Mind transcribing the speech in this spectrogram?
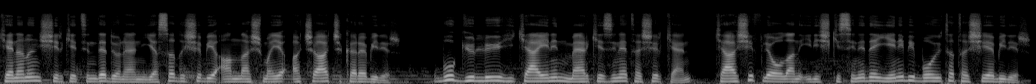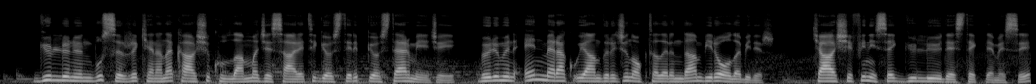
Kenan'ın şirketinde dönen yasa dışı bir anlaşmayı açığa çıkarabilir. Bu Güllü'yü hikayenin merkezine taşırken, Kaşif'le olan ilişkisini de yeni bir boyuta taşıyabilir. Güllü'nün bu sırrı Kenan'a karşı kullanma cesareti gösterip göstermeyeceği, bölümün en merak uyandırıcı noktalarından biri olabilir. Kaşif'in ise Güllü'yü desteklemesi,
